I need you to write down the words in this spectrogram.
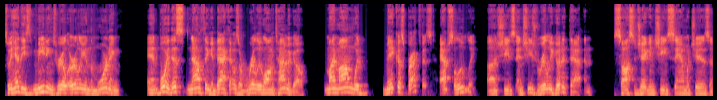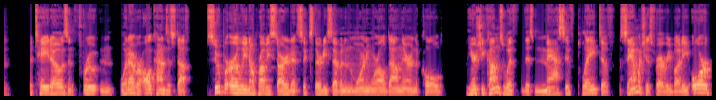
so we had these meetings real early in the morning. And boy, this now thinking back, that was a really long time ago. My mom would make us breakfast. Absolutely. Uh, she's and she's really good at that. And sausage, egg, and cheese sandwiches and potatoes and fruit and whatever, all kinds of stuff. Super early, you know, probably started at six thirty, seven in the morning. We're all down there in the cold here she comes with this massive plate of sandwiches for everybody, or,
